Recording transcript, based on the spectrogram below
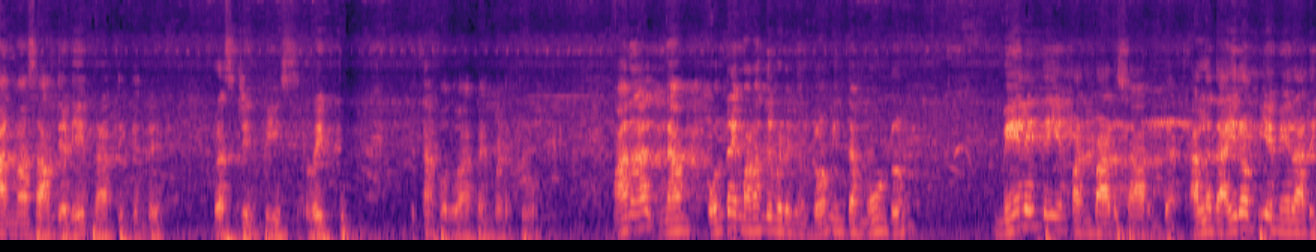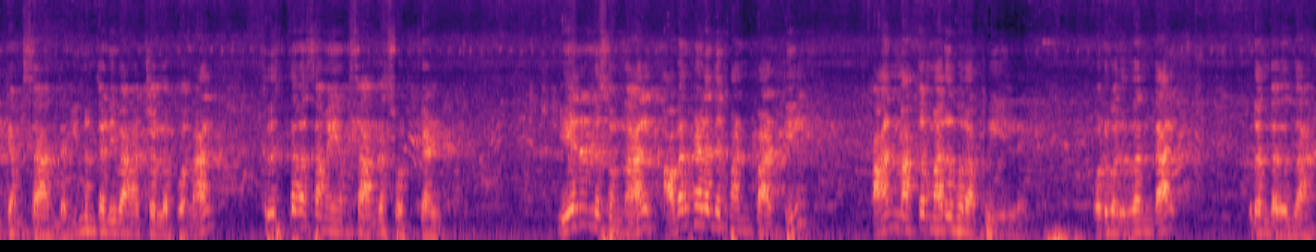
ஆன்மா சாந்தியடியை பிரார்த்திக்கின்றேன். ரெஸ்ட் இன் பீஸ் ரிப் இதுதான் பொதுவாக பயன்படுத்துவோம். ஆனால் நாம் ஒன்றை மறந்து விடுகின்றோம். இந்த மூன்றும் மேலைந்தைய பண்பாடு சார்ந்த அல்லது ஐரோப்பிய மேலாதிக்கம் சார்ந்த இன்னும் தெளிவாக சொல்ல போனால் கிறிஸ்தவ சமயம் சார்ந்த சொற்கள். ஏனென்று சொன்னால் அவர்களது பண்பாட்டில் ஆன்மாக்கு மறுபிறப்பு இல்லை. ஒருவர் இறந்தால் இறந்ததுதான்.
